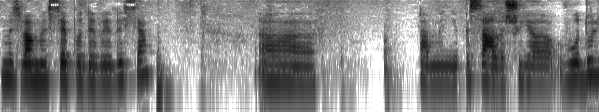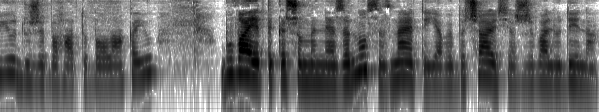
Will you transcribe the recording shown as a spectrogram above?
ми з вами все подивилися. Там мені писали, що я воду лью, дуже багато балакаю. Буває таке, що мене заносить, знаєте, я вибачаюсь, я жива людина.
